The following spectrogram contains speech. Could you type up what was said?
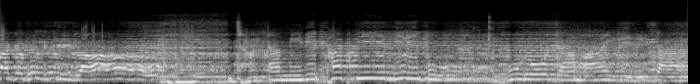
লাগে ভেলকিলা ঝাঁটা মেরে ফাটিয়ে দেব পুরো জামাইয়ের গাল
